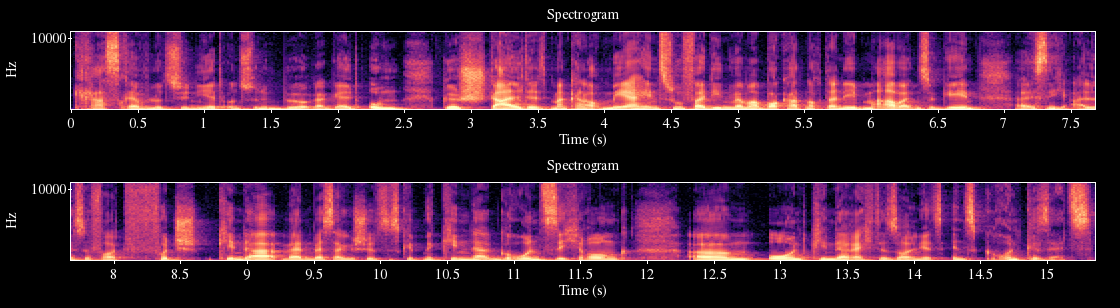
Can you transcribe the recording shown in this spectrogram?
krass revolutioniert und zu einem Bürgergeld umgestaltet. Man kann auch mehr hinzuverdienen, wenn man Bock hat, noch daneben arbeiten zu gehen. Ist nicht alles sofort futsch. Kinder werden besser geschützt. Es gibt eine Kindergrundsicherung ähm, und Kinderrechte sollen jetzt ins Grundgesetz.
